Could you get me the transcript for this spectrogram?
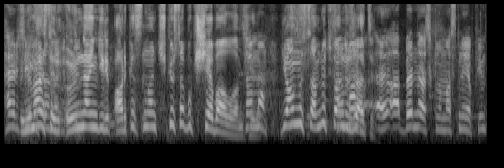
Her şey Üniversitenin bitiyor. önünden girip arkasından çıkıyorsa bu kişiye bağlı olan bir şey. Tamam. Yanlışsam lütfen Tamam, düzeltin. e, ben de açıklamasını yapayım.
